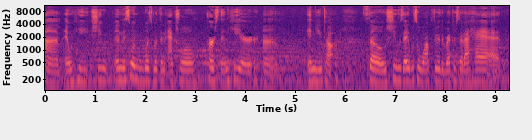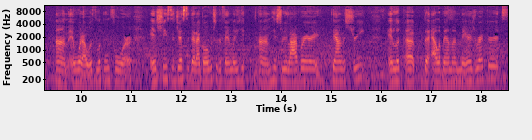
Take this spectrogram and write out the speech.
Um, and he, she, and this one was with an actual person here um, in Utah. So she was able to walk through the records that I had um, and what I was looking for. And she suggested that I go over to the family um, history library down the street and look up the Alabama marriage records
